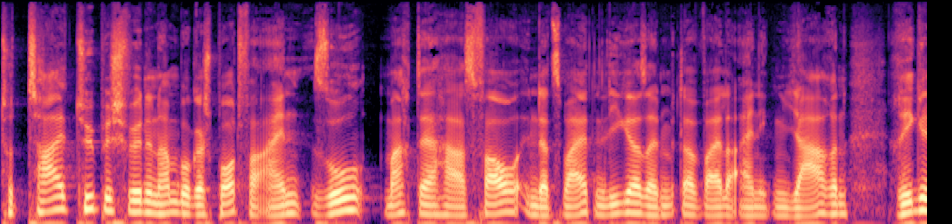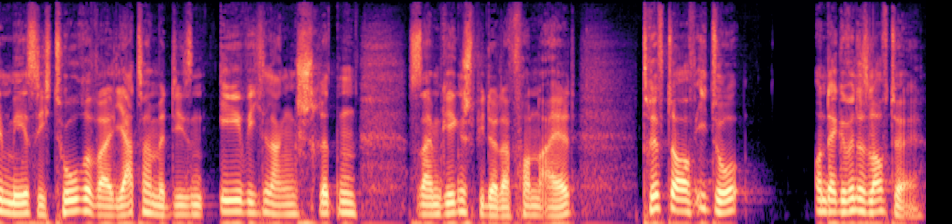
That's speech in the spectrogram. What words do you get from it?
total typisch für den Hamburger Sportverein. So macht der HSV in der zweiten Liga seit mittlerweile einigen Jahren regelmäßig Tore, weil Jatta mit diesen ewig langen Schritten seinem Gegenspieler davon eilt. Trifft er auf Ito und er gewinnt das Laufduell.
